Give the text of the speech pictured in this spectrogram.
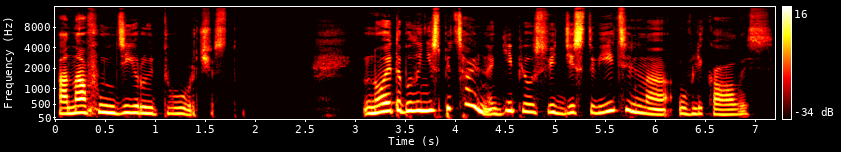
она фундирует творчество. Но это было не специально. Гиппиус ведь действительно увлекалась.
